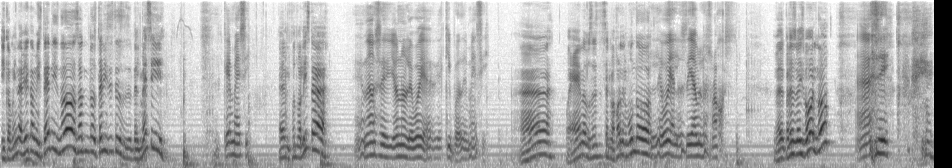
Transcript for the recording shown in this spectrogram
Y combina bien con mis tenis, ¿no? Son los tenis estos del Messi, ¿Qué Messi? el futbolista. Eh, No sé, yo no le voy al equipo de Messi. Ah, bueno, pues este es el mejor del mundo. Le voy a los Diablos Rojos. Eh, Pero es béisbol, ¿no? Ah, sí.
